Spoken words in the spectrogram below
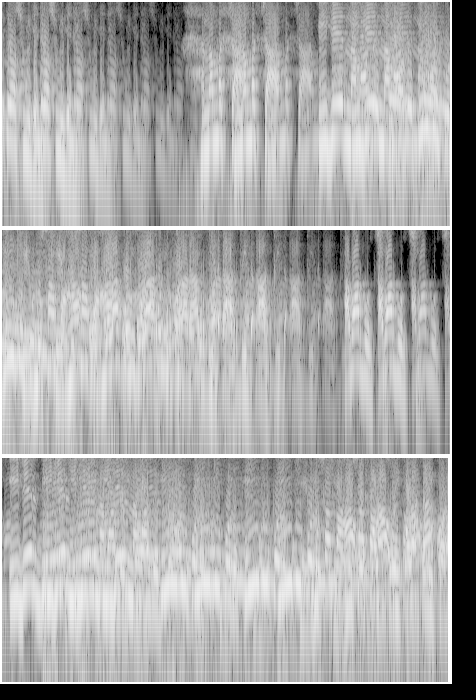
এতে অসুবিধা এতে অসুবিধা নেই অসুবিধা নেই অসুবিধা নেই নাম্বার চার নাম্বার চার নাম্বার চার ঈদের নামাজের নামাজের ঈদ উপলক্ষে মুসাফা মুসাফা করার আর বিদআত বিদআত বিদআত আবার বলছি আবার বলছি আবার বলছি ঈদের দিনের ঈদের নামাজের নামাজের ঈদ উপলক্ষে ঈদ মুসাফা মুসাফা কোলাকুলি করা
